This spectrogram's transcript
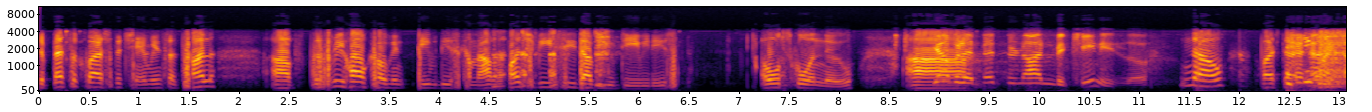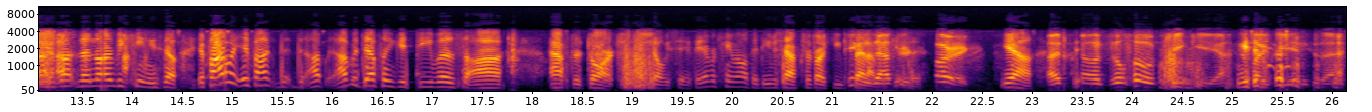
the Best of Clash of the Champions, a ton of the three Hulk Hogan DVDs come out, a bunch of ECW DVDs, old school and new. Uh, yeah, but I bet they're not in bikinis though. no, but uh, they're, not, they're not in bikinis. No, if I would, if I, I, would definitely get Divas uh, After Dark, shall we say? If they ever came out with the Divas After Dark, you bet I would after get there. dark. Yeah. That sounds a little kinky. I might be into that.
